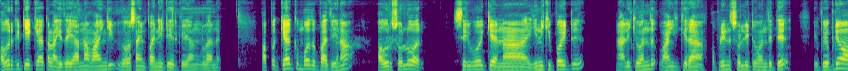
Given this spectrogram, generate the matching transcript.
அவர்கிட்டயே கேட்கலாம் இதை யாருன்னா வாங்கி விவசாயம் பண்ணிட்டு இருக்காங்களான்னு. அப்போ கேட்கும்போது பார்த்தீங்கன்னா அவர் சொல்லுவார் சரி ஓகே நான் இன்னைக்கு போயிட்டு நாளைக்கு வந்து வாங்கிக்கிறேன் அப்படின்னு சொல்லிட்டு வந்துட்டு இப்போ எப்படியும்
